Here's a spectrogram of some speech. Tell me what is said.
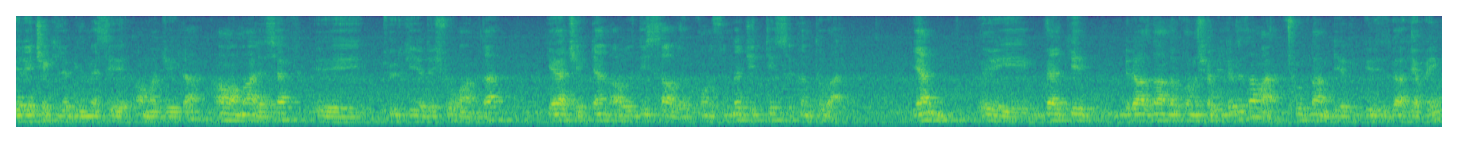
yere çekilebilmesi amacıyla ama maalesef e, Türkiye'de şu anda gerçekten ağız diş sağlığı konusunda ciddi sıkıntı var. Yani e, belki birazdan da konuşabiliriz ama şuradan bir girizgah yapayım.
